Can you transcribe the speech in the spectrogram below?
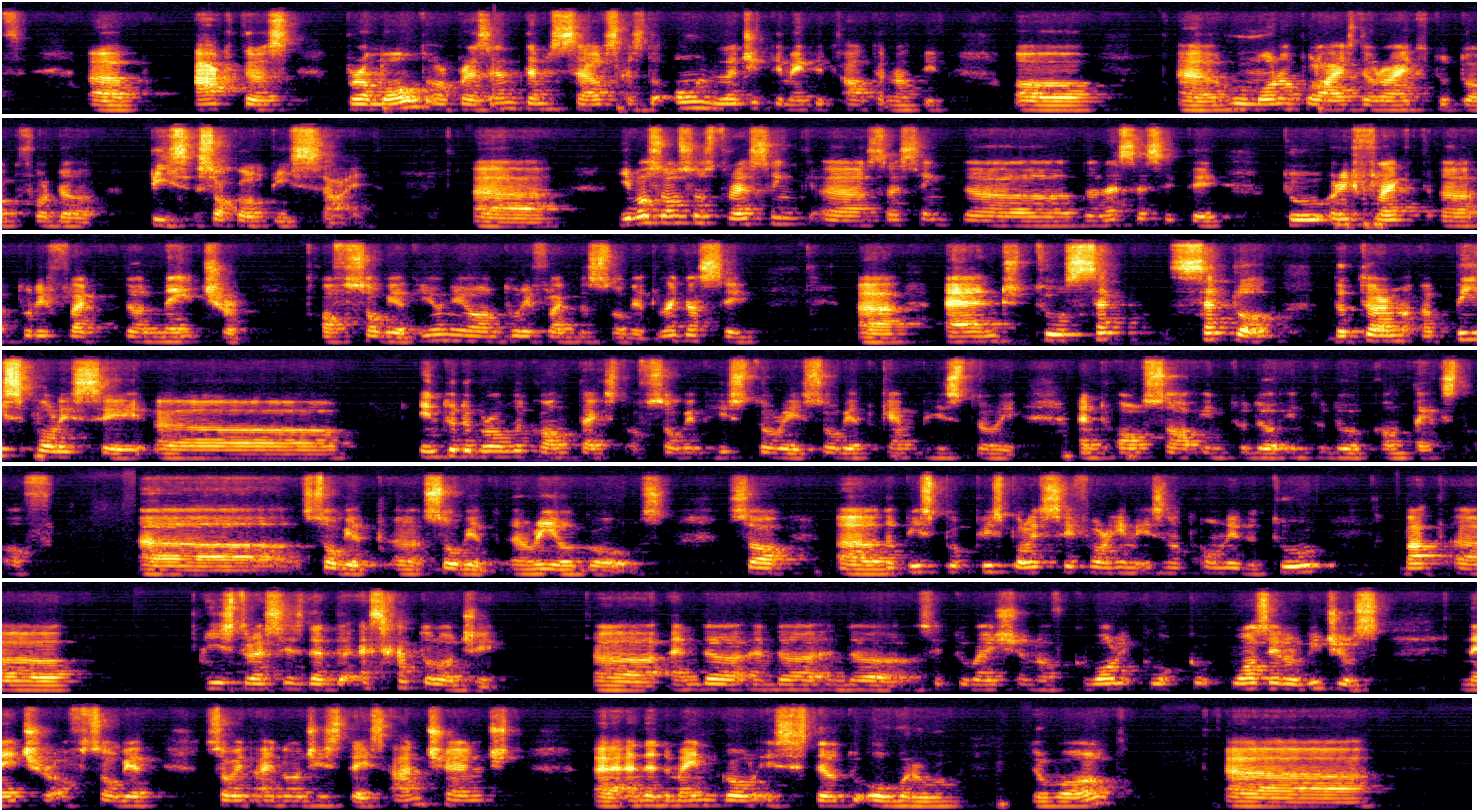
actors promote or present themselves as the only legitimated alternative uh, who monopolize the right to talk for the peace, so-called peace side. Uh, he was also stressing uh, stressing the, the necessity to reflect uh, to reflect the nature of Soviet Union, to reflect the Soviet legacy, uh, and to set, settle the term peace policy into the broader context of Soviet history, Soviet camp history, and also into the into the context of uh, Soviet uh, Soviet real goals. So uh, the peace peace policy for him is not only the tool, but uh, he stresses that the eschatology uh, and the and the and the situation of quasi religious nature of Soviet Soviet ideology stays unchanged uh, and then the main goal is still to overrule the world. Uh,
